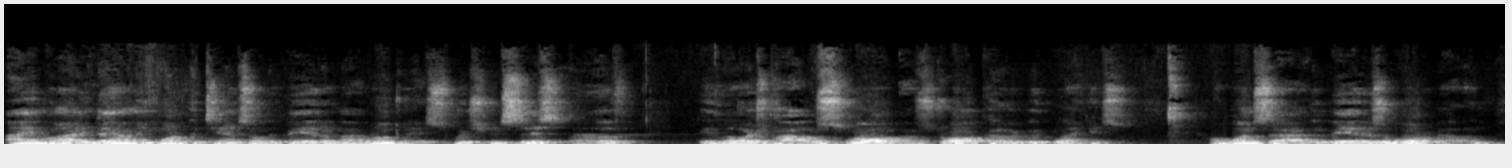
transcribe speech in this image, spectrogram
I am lying down in one of the tents on the bed of my roommates, which consists of a large pile of straw, of straw covered with blankets, on one side of the bed is a watermelon,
